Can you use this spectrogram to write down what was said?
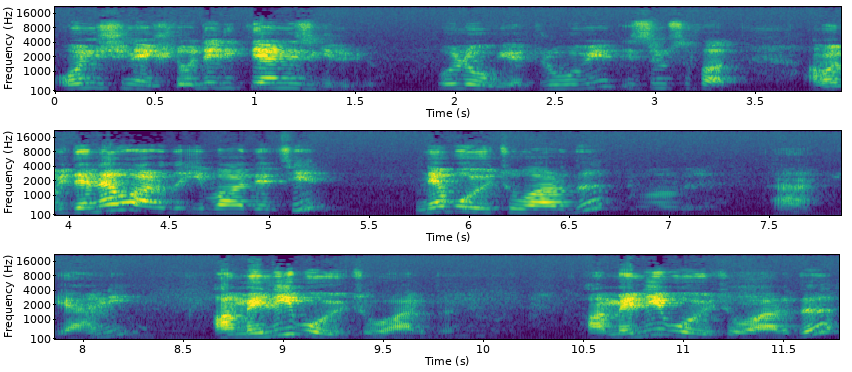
Onun içine işte o dedikleriniz giriyor. Uluhiyet, rububiyet, isim sıfat. Ama bir de ne vardı ibadetin? Ne boyutu vardı? Ha, yani ameli boyutu vardı. Ameli boyutu vardı.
